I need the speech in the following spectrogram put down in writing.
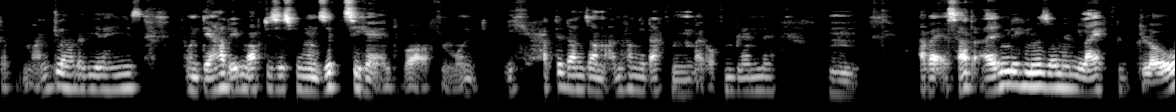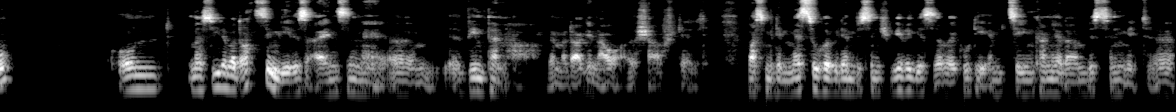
äh, Mantler oder wie er hieß, und der hat eben auch dieses 75er entworfen. Und ich hatte dann so am Anfang gedacht, hm, bei Offenblende, hm. aber es hat eigentlich nur so einen leichten Glow und man sieht aber trotzdem jedes einzelne ähm, Wimpernhaar, wenn man da genau scharf stellt. Was mit dem Messsucher wieder ein bisschen schwierig ist, aber gut, die M10 kann ja da ein bisschen mit äh,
